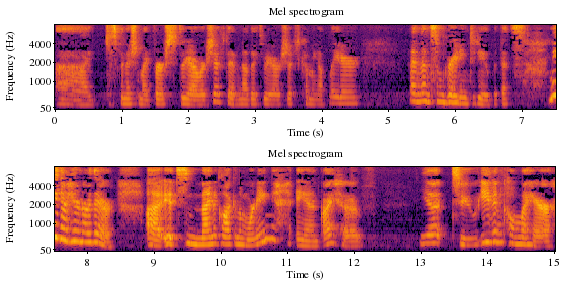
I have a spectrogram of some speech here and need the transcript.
Uh, I just finished my first three-hour shift. I have another three-hour shift coming up later. And then some grading to do, but that's neither here nor there. Uh, it's 9 o'clock in the morning, and I have yet to even comb my hair.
